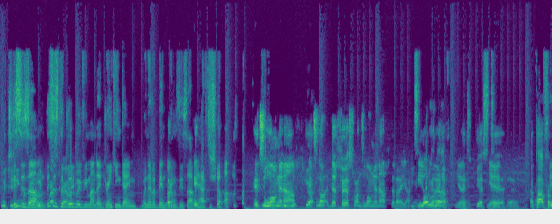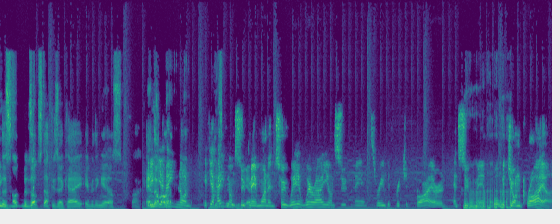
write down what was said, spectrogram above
Which is this is um this is the Good. Movie Monday drinking game. Whenever Ben But brings this up, it- you have to show up. It's long enough. shut. It's long. The first one's long enough that I. I It's long like, enough. Yeah. It's just Yeah. uh, apart from the Zod, the Zod stuff is okay. Everything else, fuck. But if the- you're hating on if you're It's hating on really, yeah. Superman one and two, where where are you on Superman three with Richard Pryor and, and Superman four with Jon Cryer?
